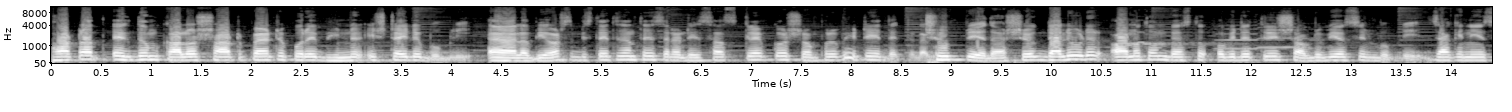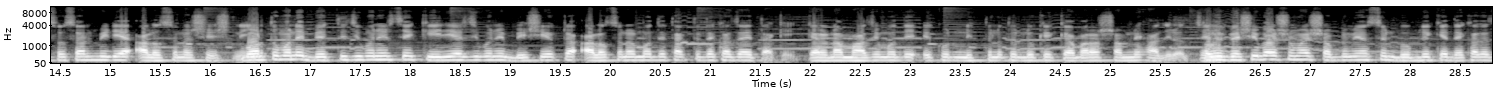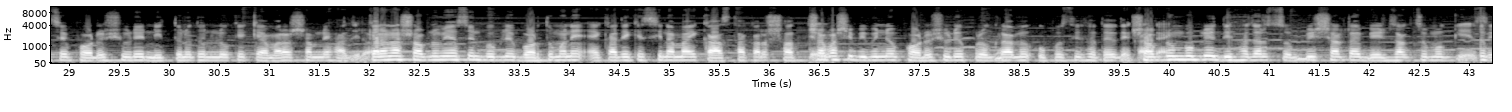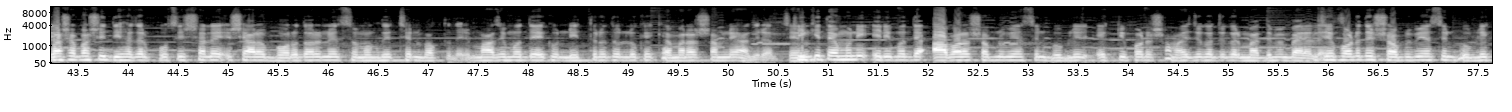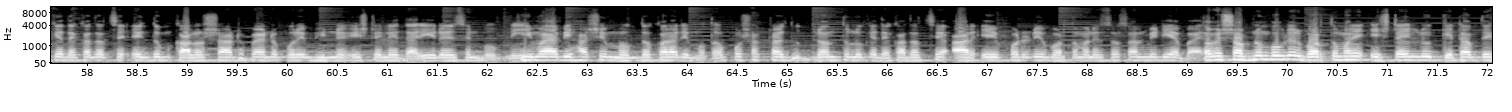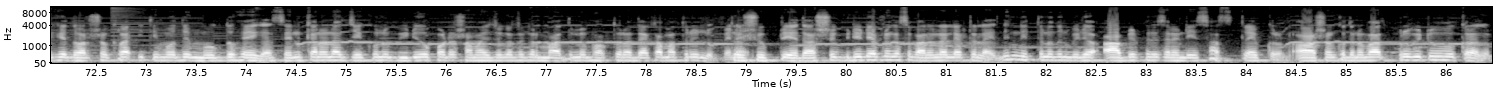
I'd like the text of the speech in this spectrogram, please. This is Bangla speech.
হঠাৎ একদম কালো শার্ট প্যান্ট পরে ভিন্ন স্টাইলে বুবলি। হ্যালো বিস্তারিত জানতে চ্যানেলটি সাবস্ক্রাইব করে সম্পূর্ণ ভিডিওটি দেখতে থাকুন। সুপ্রিয় দর্শক, ডালিউডের অন্যতম ব্যস্ত অভিনেত্রী ইয়াসিন বুবলি, যাকে নিয়ে সোশ্যাল মিডিয়া আলোচনা শেষ নেই। বর্তমানে ব্যক্তি জীবনের চেয়ে কেরিয়ার জীবনে বেশি একটা আলোচনার মধ্যে থাকতে দেখা যায় তাকে, কেননা মাঝে মধ্যে এখন নিত্য নতুন লোকে ক্যামেরার সামনে হাজির হচ্ছে তবে বেশিরভাগ সময় ইয়াসিন বুবলিকে দেখা যাচ্ছে ফটোশুটে নিত্য নতুন লোকে ক্যামেরার সামনে হাজির হয়। কেননা শবনম ইয়াসিন বুবলি বর্তমানে একাধিক সিনেমায় কাজ থাকার পাশাপাশি বিভিন্ন ফটোশুটে প্রোগ্রামে উপস্থিত হতে দেখা শবনম বুবলির দুই সালটা বেশ জাঁকজমক গিয়েছে। পাশাপাশি দুই হাজার পঁচিশ সালে এসে আরও বড় ধরনের চমক দিচ্ছেন ভক্তদের। মাঝে মধ্যে এখন নিত্য নতুন লোকে ক্যামেরার সামনে হাজির হচ্ছে ঠিকই তেমনি এরই মধ্যে আবারও শবনম ইয়াসিন বুবলির একটি ফটো সামাজিক যোগাযোগের মাধ্যমে ভাইরাল যে ফটোতে শবনম ইয়াসিন বুবলিকে দেখা যাচ্ছে একদম কালো শার্ট, প্যান্ট পরে ভিন্ন স্টাইলে দাঁড়িয়ে রয়েছেন বুবলি। হিমায়াবি হাসি মুগ্ধ করারই মতো পোশাকটার দুর্দান্ত লুকে দেখা যাচ্ছে আর এই ফটোটি বর্তমানে সোশ্যাল মিডিয়া পায় তবে শবনম বুবলির বর্তমানে স্টাইল লুক গেট আপ দেখে দর্শকরা ইতিমধ্যে মুগ্ধ হয়ে গেছেন, কেননা যে কোনো ভিডিও ফটো সামাজিক যোগাযোগের মাধ্যমে ভক্তরা দেখা মাত্রই লুপে সুপ্রিয় দর্শক, ভিডিওটি আপনার কাছে ভালো লাগলে একটা লাইক দিন। নিত্য নতুন ভিডিও আপডেট পেতে চ্যানেলটি সাবস্ক্রাইব করুন। অসংখ্য ধন্যবাদ। পুরো ভিডিও উপভোগ করার জন্য।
